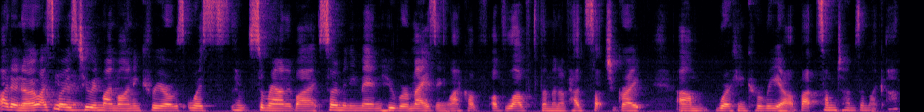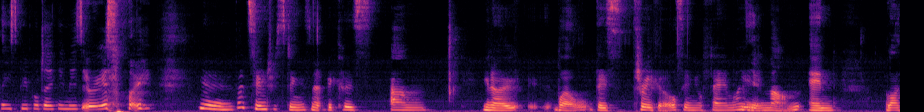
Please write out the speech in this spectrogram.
I don't know. I suppose Yeah. too, in my mind and career, I was always surrounded by so many men who were amazing. Like I've, I've loved them and I've had such a great um, working career. But sometimes I'm like, are these people taking me seriously? Yeah, that's interesting, isn't it? Because, um, you know, well, there's three girls in your family and Yeah. your mum, and like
